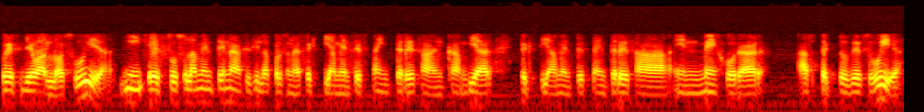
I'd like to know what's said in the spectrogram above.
pues llevarlo a su vida. Y esto solamente nace si la persona efectivamente está interesada en cambiar, efectivamente está interesada en mejorar aspectos de su vida.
